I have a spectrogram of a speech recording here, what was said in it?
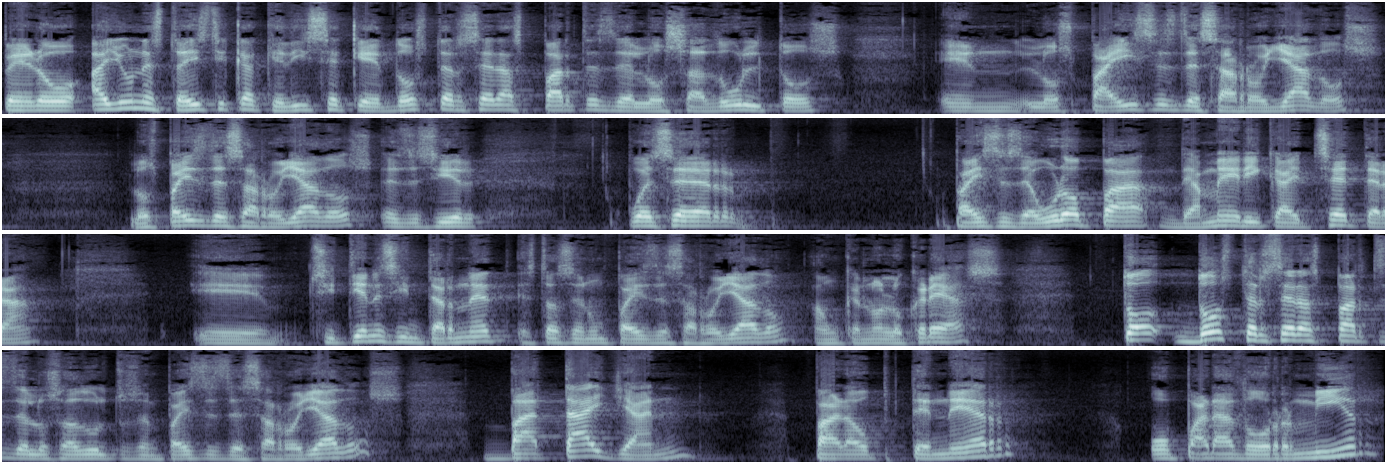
pero hay una estadística que dice que dos terceras partes de los adultos en los países desarrollados, los países desarrollados, es decir, puede ser países de Europa, de América, etcétera. Eh, si tienes internet, estás en un país desarrollado, aunque no lo creas. dos terceras partes de los adultos en países desarrollados batallan para obtener o para dormir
